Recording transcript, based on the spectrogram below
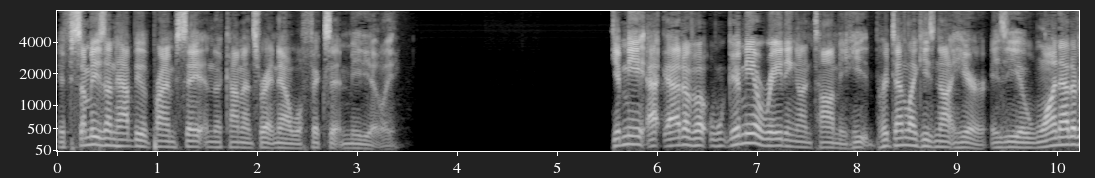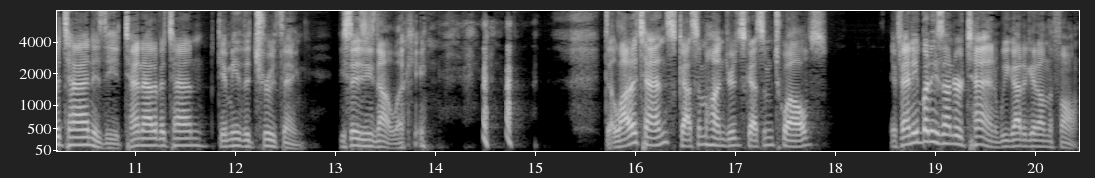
If somebody's unhappy with Prime, say it in the comments right now. We'll fix it immediately. Give me out of a, give me a rating on Tommy. He pretend like he's not here. Is he a one out of a ten? Is he a ten out of a ten? Give me the true thing. He says he's not looking. a lot of tens, got some hundreds, got some twelves. If anybody's under ten, we got to get on the phone.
